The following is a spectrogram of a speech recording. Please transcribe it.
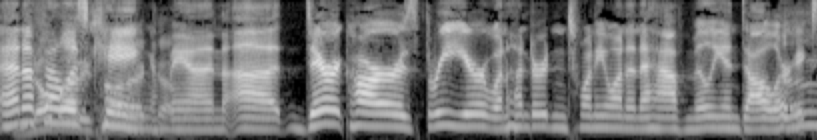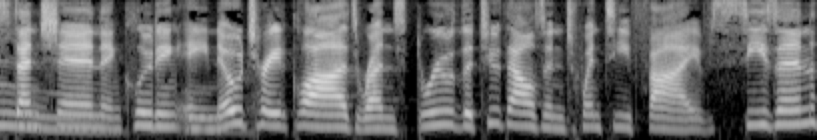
NFL Nobody is king, man. Uh, Derek Carr's three-year, one hundred and twenty-one and a half million dollar extension, including a no-trade clause, runs through the 2025 season.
